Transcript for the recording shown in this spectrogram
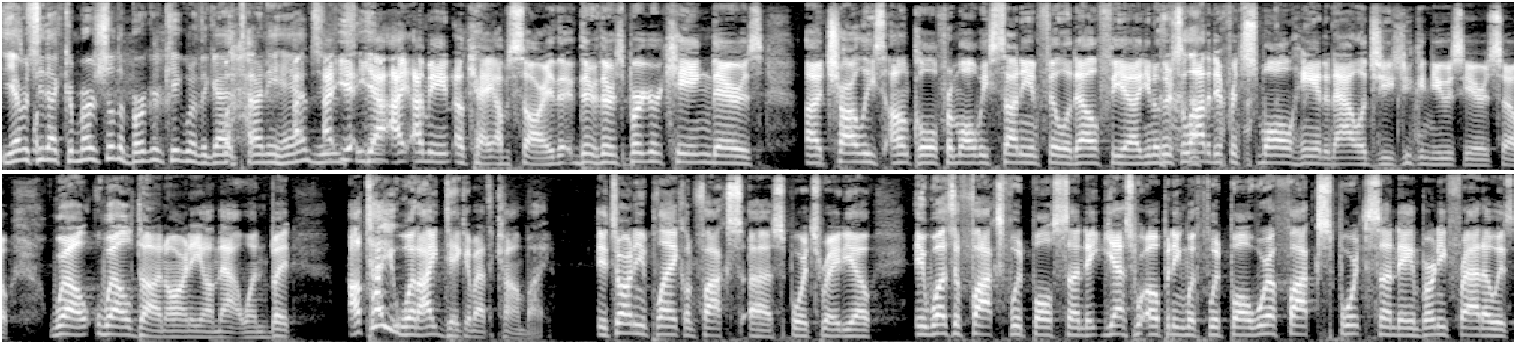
You ever see that commercial, the Burger King with the guy with tiny hands? I, yeah, yeah? I, I mean, okay, I'm sorry. There, there's Burger King. There's uh, Charlie's uncle from Always Sunny in Philadelphia. You know, there's a lot of different small hand analogies you can use here. So, well, well done, Arnie, on that one. But I'll tell you what I dig about the combine. It's Arnie and Plank on Fox uh, Sports Radio. It was a Fox Football Sunday. Yes, we're opening with football. We're a Fox Sports Sunday, and Bernie Fratto is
